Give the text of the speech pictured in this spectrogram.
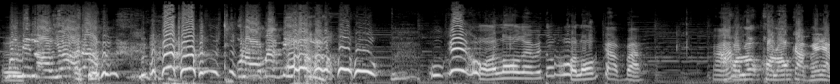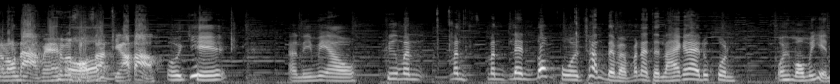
เอมึองนี่รอยอดนะกูรอมากดิกูแค่ขอลองไงไม่ต้องขอลองกลับอะฮะขอร้องขอร้องกลับไหมอยากลองด่าไหมให้มันขอสัตว์จริงหรือเปล่าโอเค อันนี้ไม่เอา คือมันมันมันเล่นด้อมโปรโมชั่นแต่แบบมันอาจจะร้ายก็ได้ทุกคน โอ้ยมองไม่เห็น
